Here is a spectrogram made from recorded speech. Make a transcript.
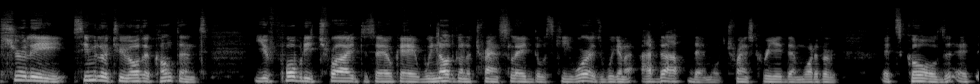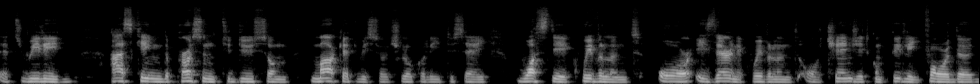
Surely, similar to other content, you've probably tried to say, okay, we're not going to translate those keywords, we're going to adapt them or transcreate them, whatever it's called. It, it's really asking the person to do some market research locally to say what's the equivalent or is there an equivalent or change it completely for the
